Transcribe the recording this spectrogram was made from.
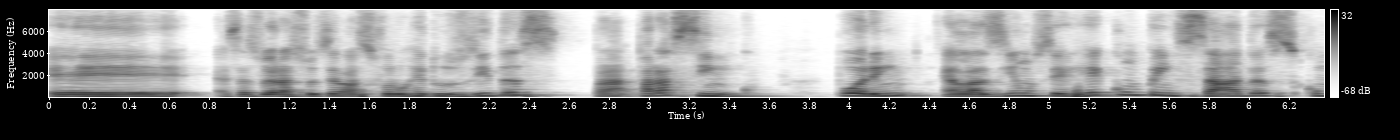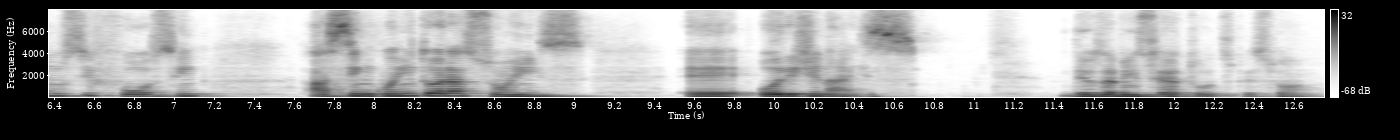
é, essas orações elas foram reduzidas para cinco, porém elas iam ser recompensadas como se fossem as 50 orações é, originais. Deus abençoe a todos, pessoal.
